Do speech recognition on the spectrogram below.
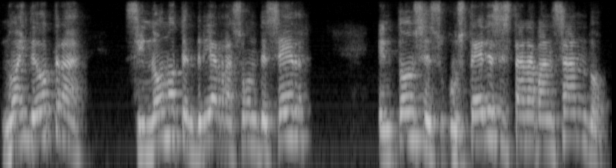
no hay de otra. Si no, no tendría razón de ser. Entonces, ustedes están avanzando.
